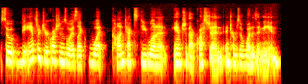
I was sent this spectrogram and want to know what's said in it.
So, the answer to your question is always like, what context do you want to answer that question in terms of what does it mean?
